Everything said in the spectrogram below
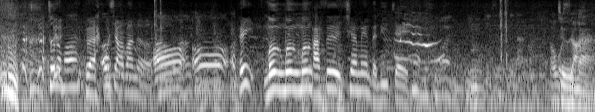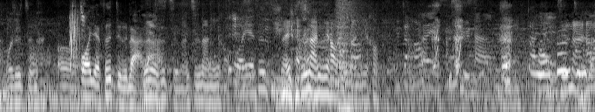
真的吗？对啊，我下班了。哦哦，嘿，萌萌萌，他是下面的 DJ。哦我是啊直男，我是直男，哦，我也是直男你啦。也是直男，直男你好，我也是直男，直男你好，直男你好，他也是直男，直男好，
